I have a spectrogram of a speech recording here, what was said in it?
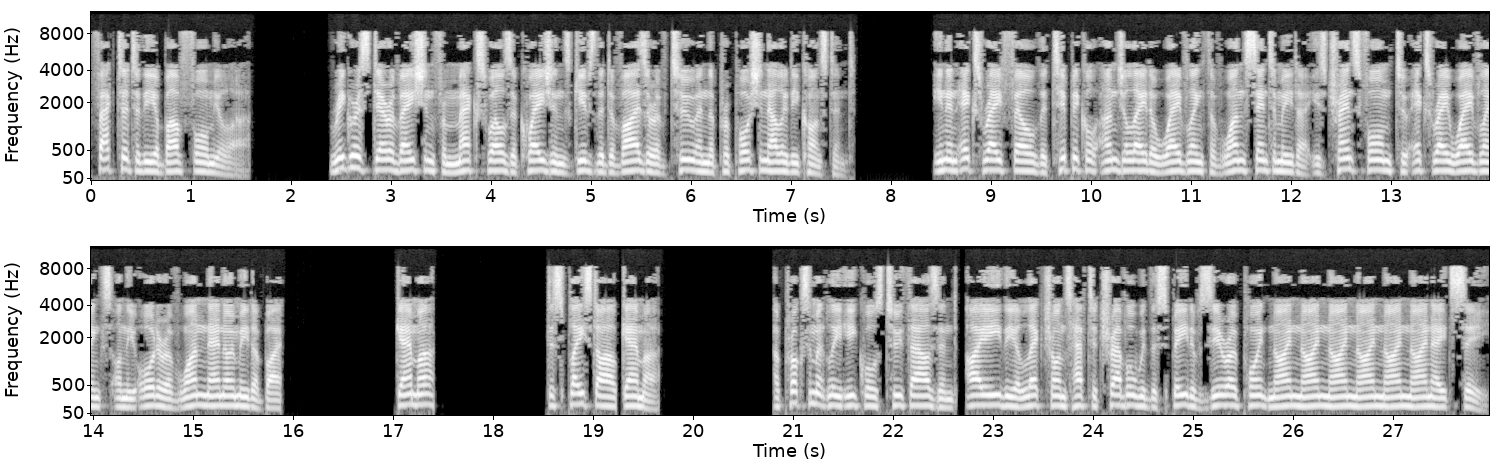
factor to the above formula. Rigorous derivation from Maxwell's equations gives the divisor of 2 and the proportionality constant. In an X-ray FEL the typical undulator wavelength of 1 cm is transformed to X-ray wavelengths on the order of 1 nanometer by gamma gamma approximately equals 2000 i.e. the electrons have to travel with the speed of 0.9999998 c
